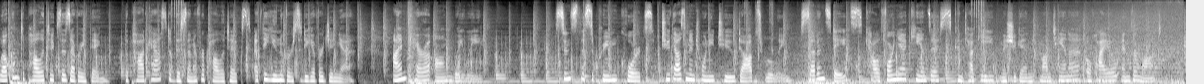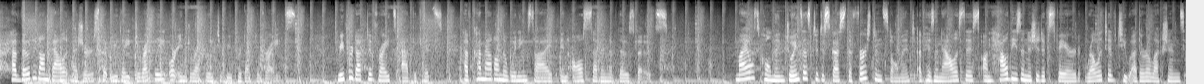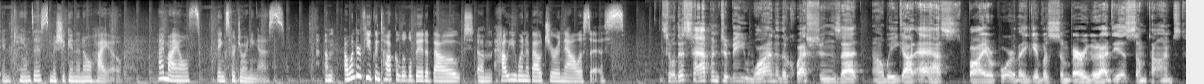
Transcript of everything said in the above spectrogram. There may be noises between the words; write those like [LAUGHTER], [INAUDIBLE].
Welcome to Politics is Everything, the podcast of the Center for Politics at the University of Virginia. I'm Carah Ong Whaley. Since the Supreme Court's 2022 Dobbs ruling, seven states California, Kansas, Kentucky, Michigan, Montana, Ohio, and Vermont have voted on ballot measures that relate directly or indirectly to reproductive rights. Reproductive rights advocates have come out on the winning side in all seven of those votes. Miles Coleman joins us to discuss the first installment of his analysis on how these initiatives fared relative to other elections in Kansas, Michigan, and Ohio. Hi, Miles. Thanks for joining us. Um, I wonder if you can talk a little bit about um, how you went about your analysis. So, this happened to be one of the questions that uh, we got asked by a reporter. They give us some very good ideas sometimes.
